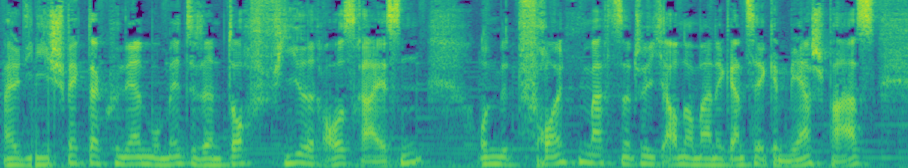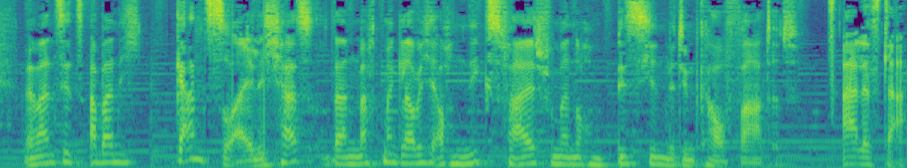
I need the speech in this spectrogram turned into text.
weil die spektakulären Momente dann doch viel rausreißen reißen. Und mit Freunden macht es natürlich auch noch mal eine ganze Ecke mehr Spaß. Wenn man es jetzt aber nicht ganz so eilig hat, dann macht man, glaube ich, auch nichts falsch, wenn man noch ein bisschen mit dem Kauf wartet. Alles klar.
